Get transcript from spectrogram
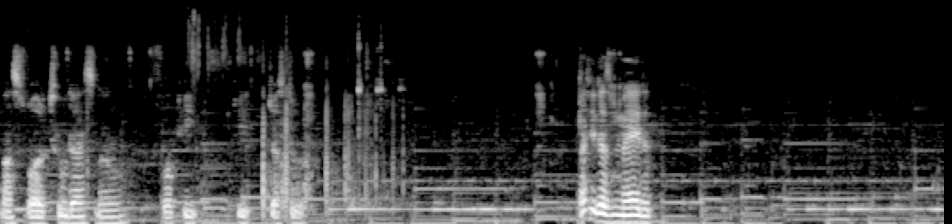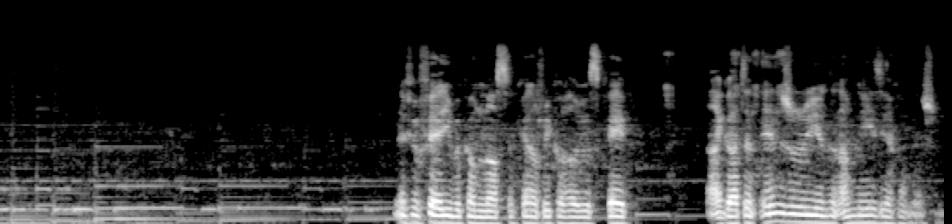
must roll two dice now for Pete. Pete, just do it. But he doesn't made it. If you fail, you become lost and cannot recall how you escaped. I got an injury and an amnesia condition.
